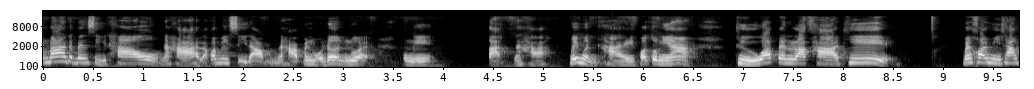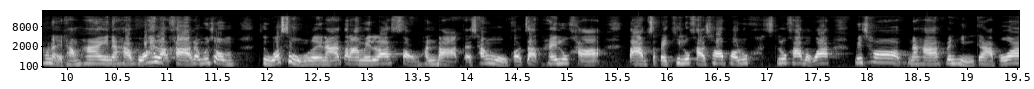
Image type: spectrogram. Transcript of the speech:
นบ้านจะเป็นสีเทานะคะ แล้วก็มีสีดำนะคะ เป็นโมเดิร์นด้วย ตรงนี้ตัดนะคะ ไม่เหมือนใคร เพราะตัวเนี้ยถือว่าเป็นราคาที่ไม่ค่อยมีช่างคนไหนทำให้นะคะ เพราะว่าราคาท่านผู้ชมถือว่าสูงเลยนะ ตารางเมตรละ 2,000 บาท แต่ช่างหมูเขาจัดให้ลูกค้าตามสเปคที่ลูกค้าชอบเพราะลูกลูกค้าบอกว่าไม่ชอบนะคะ เป็นหินกาบเพราะว่า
